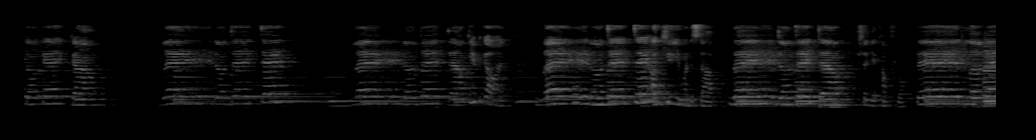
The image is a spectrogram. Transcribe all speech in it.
go ge go le do de de le do de down. Keep it going. Le do de de. I'll cue you when to stop. Le do de down. Should get comfortable. De lo de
